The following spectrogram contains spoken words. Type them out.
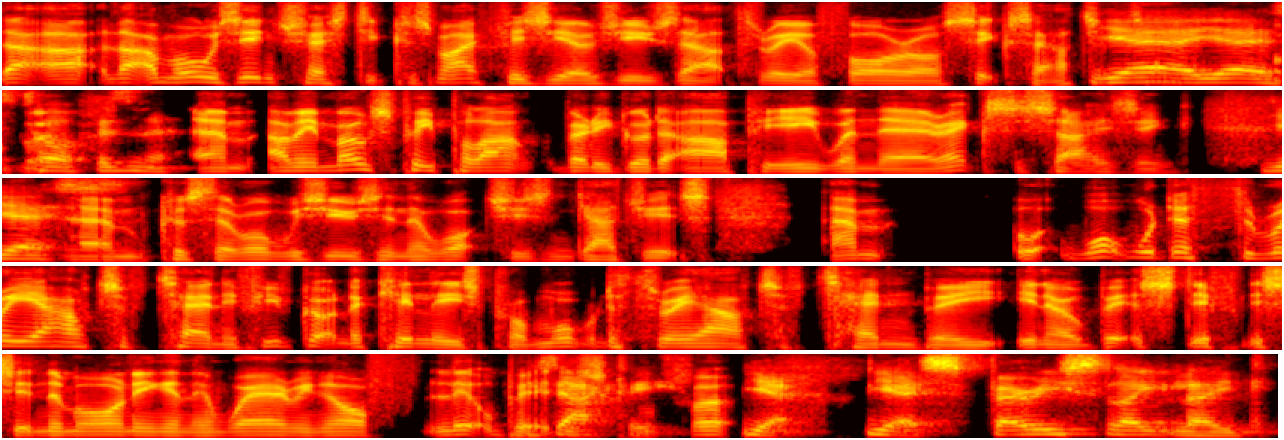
that, uh, that I'm always interested because my physios use that three or four or six out of Yeah, 10. yeah, it's But, tough, isn't it? Um, I mean, most people aren't very good at RPE when they're exercising Yes. because they're always using their watches and gadgets. Um, what would a three out of 10, if you've got an Achilles problem, what would a three out of 10 be? You know, a bit of stiffness in the morning and then wearing off, a little bit exactly. of discomfort. Yeah. Yes. Very slight like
